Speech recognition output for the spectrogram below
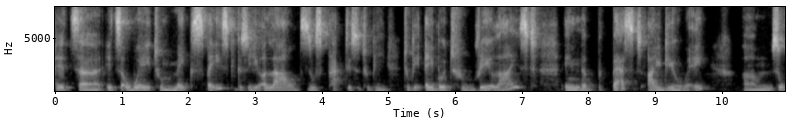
it's a, it's a way to make space because you allow those practices to be to be able to realized in the best ideal way. Um, so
